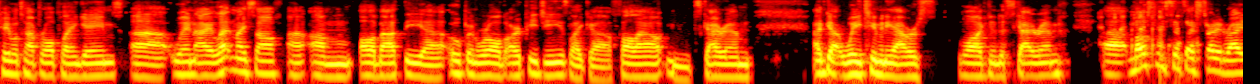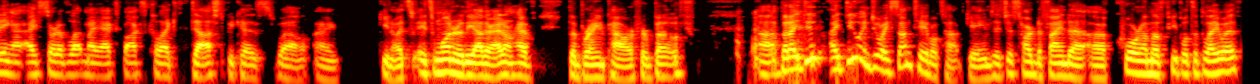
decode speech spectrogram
tabletop role playing games. Uh, when I let myself, uh, um, all about the uh, open world RPGs like uh, Fallout and Skyrim. I've got way too many hours logged into Skyrim. Uh, mostly since I started writing, I, I, sort of let my Xbox collect dust because, well, I, you know, it's it's one or the other. I don't have the brain power for both. Uh, but I do I do enjoy some tabletop games. It's just hard to find a, a quorum of people to play with.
